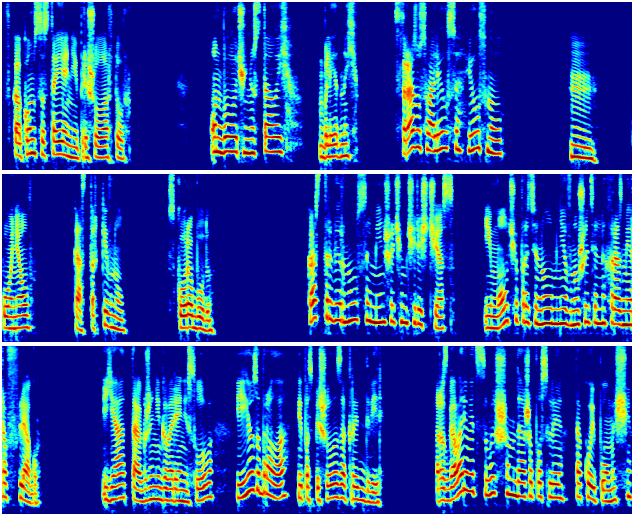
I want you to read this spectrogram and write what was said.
«В каком состоянии пришел Артур?» Он был очень усталый, бледный. Сразу свалился и уснул. «Хм, понял», — Кастер кивнул. Скоро буду». Кастер вернулся меньше, чем через час и молча протянул мне внушительных размеров флягу. Я, также не говоря ни слова, ее забрала и поспешила закрыть дверь. Разговаривать с Высшим даже после такой помощи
